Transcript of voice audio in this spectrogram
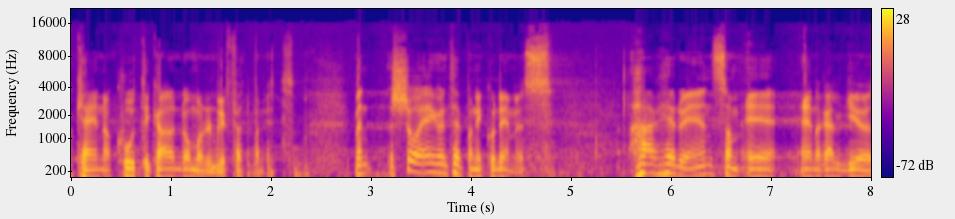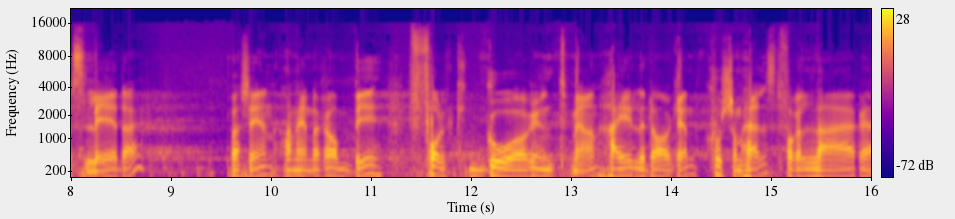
Ok, narkotika, da må du bli født på nytt. Men se en gang til på Nikodemus. Her har du en som er en religiøs leder. Vers 1. Han er en rabbi. Folk går rundt med han hele dagen hvor som helst for å lære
